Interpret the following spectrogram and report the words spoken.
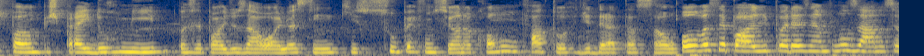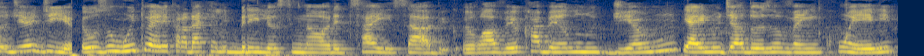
pumps para ir dormir. Você pode usar óleo assim, que super funciona como um fator de hidratação. Ou você pode, por exemplo, usar no seu dia a dia. Eu uso muito ele para dar aquele brilho assim na hora de sair, sabe? Eu lavei o cabelo no dia 1 e aí no dia 2 eu venho com ele,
